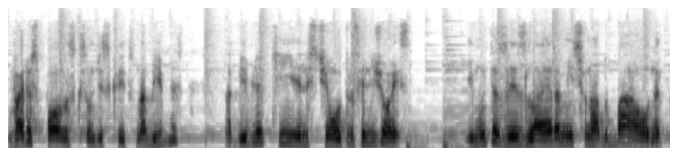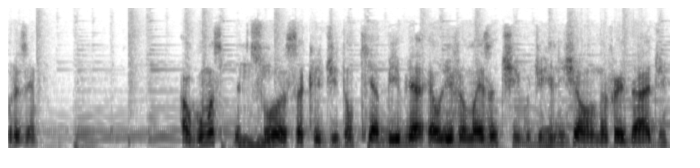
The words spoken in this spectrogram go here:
vários povos que são descritos na Bíblia, na Bíblia que eles tinham outras religiões. E muitas vezes lá era mencionado Baal, né, por exemplo. Algumas uhum. pessoas uhum. acreditam que a Bíblia é o livro mais antigo de religião. Na verdade,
